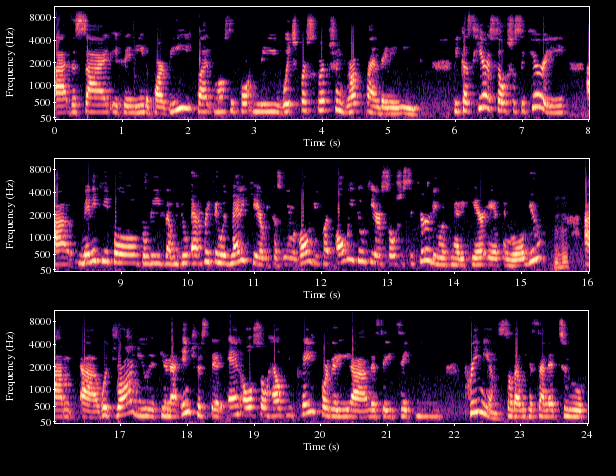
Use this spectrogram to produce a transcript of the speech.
uh, decide if they need a Part B, but most importantly, which prescription drug plan they may need. Because here at Social Security, uh, many people believe that we do everything with Medicare because we enroll you, but all we do here at Social Security with Medicare is enroll you, mm-hmm. um, uh, withdraw you if you're not interested, and also help you pay for the, uh, let's say, take the premiums so that we can send it to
